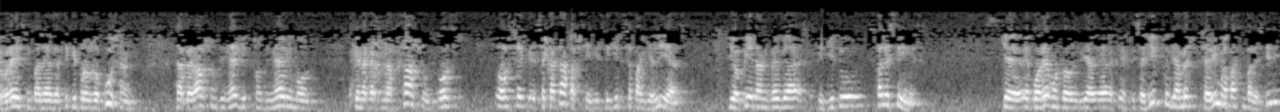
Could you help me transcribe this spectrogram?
Εβραίοι στην Παλαιά Διαθήκη προσδοκούσαν να περάσουν την Αίγυπτο, την έρημο και να, να φτάσουν ως, ως σε, σε κατάπαυση στη γη της Επαγγελίας η οποία ήταν βέβαια η γη του της Παλαιστίνης. Και επορεύονται εκ της Αιγύπτου διαμέσου της ερήμου να πάει στην Παλαιστίνη.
